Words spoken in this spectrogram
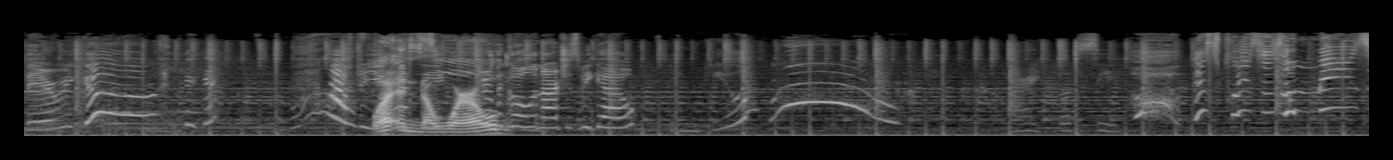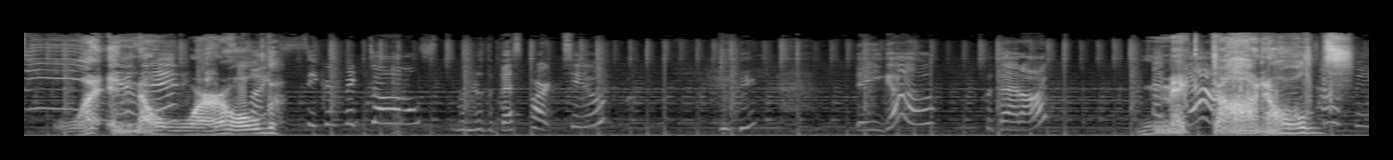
there we go. What in the world? the golden arch as we go. Thank you. All right, let's see. this place is amazing! What in the it. world? My secret McDonald's. To the best part too? there you go. Put that on. McDonald's?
